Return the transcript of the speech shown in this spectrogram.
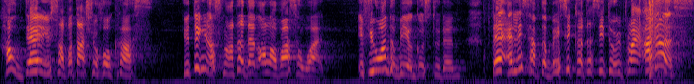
How dare you sabotage your whole class? You think you're smarter than all of us or what? If you want to be a good student, then at least have the basic courtesy to reply others.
